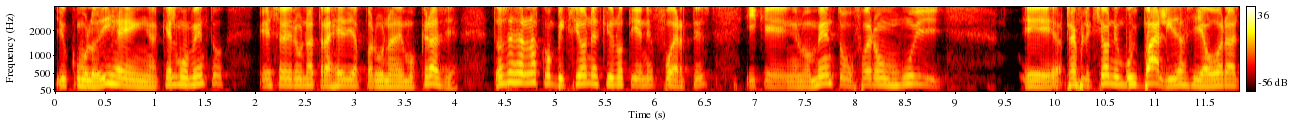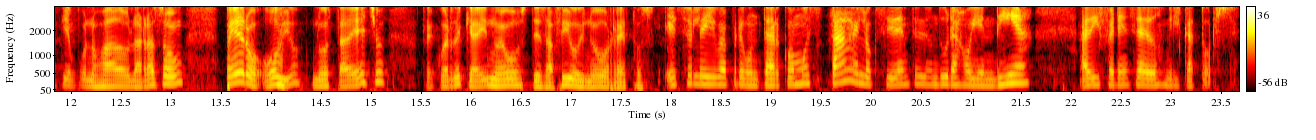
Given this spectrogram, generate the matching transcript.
yo como lo dije en aquel momento, eso era una tragedia para una democracia. Entonces eran las convicciones que uno tiene fuertes y que en el momento fueron muy... Eh, reflexiones muy válidas y ahora el tiempo nos ha dado la razón, pero obvio, no está hecho, Recuerde que hay nuevos desafíos y nuevos retos. Eso le iba a preguntar, ¿cómo está el occidente de Honduras hoy en día a diferencia de 2014?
